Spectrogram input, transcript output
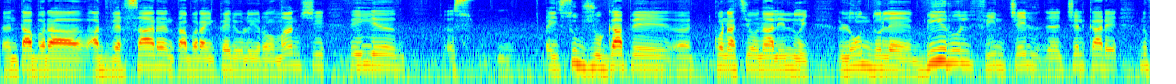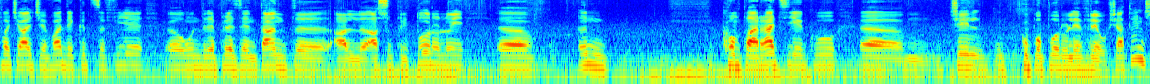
în tabăra adversară, în tabăra Imperiului Roman și îi îi subjuga pe uh, conaționalii lui, luându-le birul, fiind cel, uh, cel care nu făcea altceva decât să fie uh, un reprezentant al asupritorului în comparație cu cel cu poporul evreu. Și atunci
